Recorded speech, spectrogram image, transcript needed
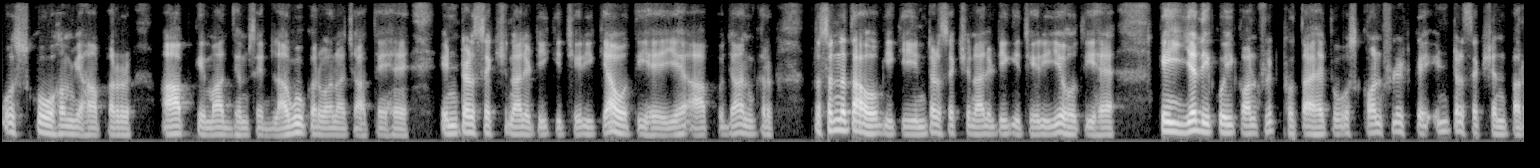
اس کو ہم یہاں پر آپ کے مادھیم سے لاگو کروانا چاہتے ہیں۔ انٹرسیکشنالٹی کی تھیری کیا ہوتی ہے؟ یہ آپ کو جان کر پرسنتا ہوگی کہ انٹرسیکشنالٹی کی تھیری یہ ہوتی ہے کہ یدی کوئی کانفلکٹ ہوتا ہے تو اس کانفلکٹ کے انٹرسیکشن پر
